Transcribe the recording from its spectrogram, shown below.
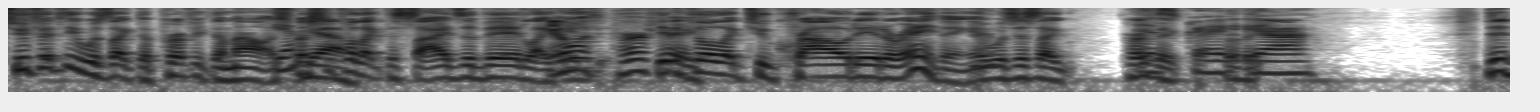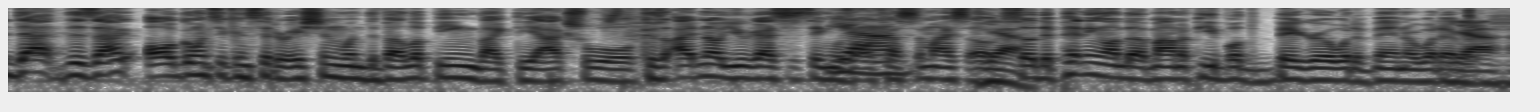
250 was like the perfect amount, especially Yeah. for like the size of it. Like It was perfect. Didn't feel like too crowded or anything. It was just like perfect. it's great perfect. yeah Did that does that all go into consideration when developing like the actual? Because I know your guys' thing was Yeah. all customized. So, Yeah. so depending on the amount of people, the bigger it would have been or whatever. Yeah.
